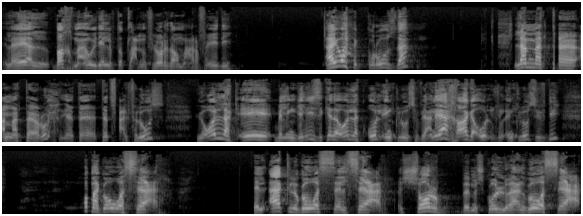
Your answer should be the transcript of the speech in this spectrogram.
اللي هي الضخمة قوي دي اللي بتطلع من فلوريدا وما أعرف إيه دي؟ أيوه الكروز ده. لما. أما تروح تدفع الفلوس يقول لك إيه بالإنجليزي كده يقول لك all inclusive يعني إيه حاجة all inclusive دي؟ هما جوه السعر الأكل جوه الس- السعر الشرب مش كله يعني جوه السعر.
